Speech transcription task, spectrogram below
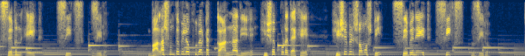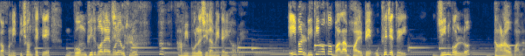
সেভেন এইট সিক্স জিরো। বালা শুনতে পেলে খুব একটা কান্না দিয়ে হিসেব করে দেখে হিসেবের সমষ্টি সেভেন এইট সিক্স জিরো। তখনই পিছন থেকে গম্ভীর গলায় বলে উঠল, আমি বলেছিলাম এটাই হবে। এইবার রীতিমতো বালা ভয় পেয়ে উঠে যেতেই জিন বলল, দাঁড়াও বালা,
